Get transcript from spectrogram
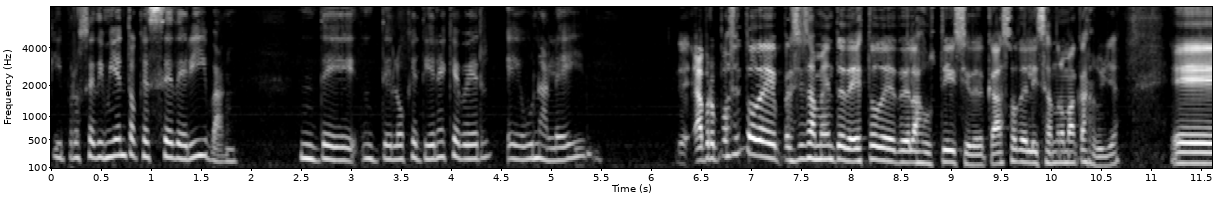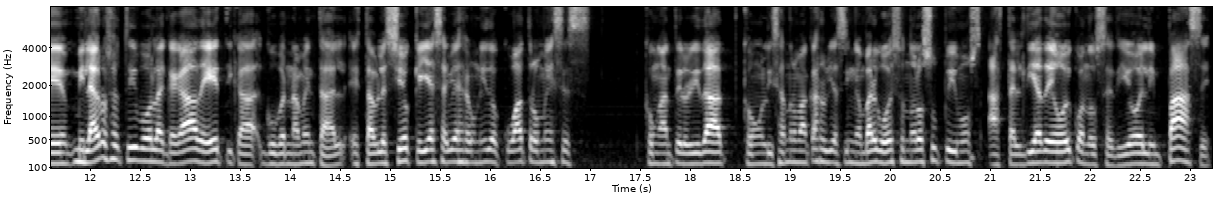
y procedimientos que se derivan de, lo que tiene que ver eh, una ley. Eh, a propósito de precisamente de esto de, de la justicia y del caso de Lisandro Macarrulla, eh, Milagros Ortivo, la encargada de ética gubernamental, estableció que ella se había reunido cuatro meses con anterioridad con Lisandro Macarrulla, sin embargo eso no lo supimos hasta el día de hoy cuando se dio el impasse.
